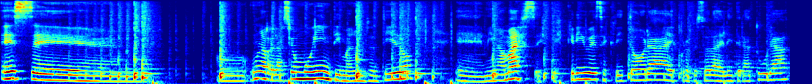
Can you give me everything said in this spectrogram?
Es eh, una relación muy íntima en un sentido. Eh, mi mamá es, es- escribe, es escritora, es profesora de literatura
